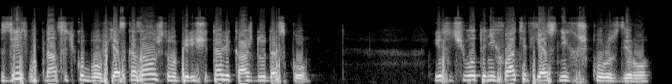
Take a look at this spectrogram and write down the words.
Здесь 15 кубов. Я сказала, чтобы пересчитали каждую доску. Если чего-то не хватит, я с них шкуру сдеру.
